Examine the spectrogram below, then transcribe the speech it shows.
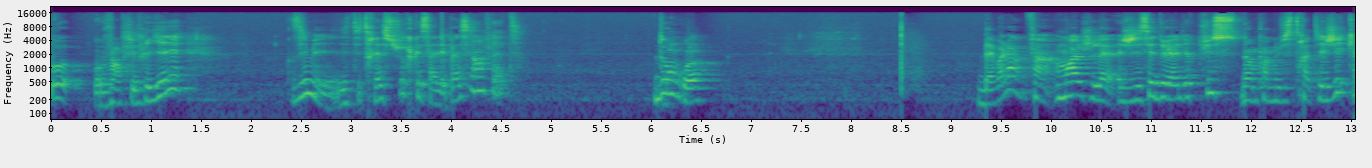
au, 20 février, on se dit mais il était très sûr que ça allait passer en fait. Donc. Pourquoi? Ben voilà, enfin moi j'essaie de la lire plus d'un point de vue stratégique.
